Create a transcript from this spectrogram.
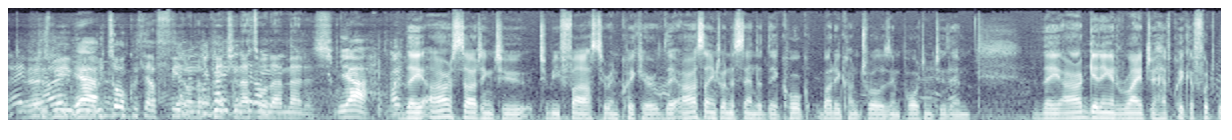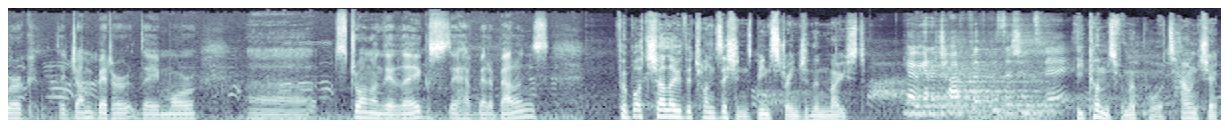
Because we, Yeah. we talk with our feet on the pitch, and that's all that matters. Yeah. They are starting to, to be faster and quicker. They are starting to understand that their core body control is important to them. They are getting it right to have quicker footwork. They jump better. They're more uh, strong on their legs. They have better balance. For Bocello, the transition's been stranger than most. Okay, we're going to try fifth position today. He comes from a poor township.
